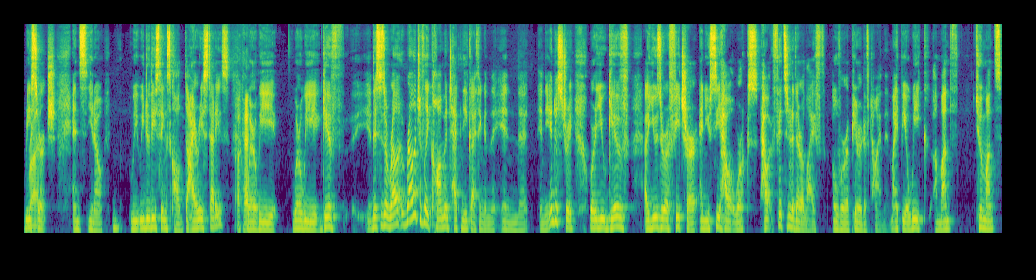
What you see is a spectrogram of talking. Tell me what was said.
research and you know we, we do these things called diary studies okay. where we where we give this is a rel- relatively common technique i think in the in the in the industry where you give a user a feature and you see how it works how it fits into their life over a period of time. It might be a week a month two months.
